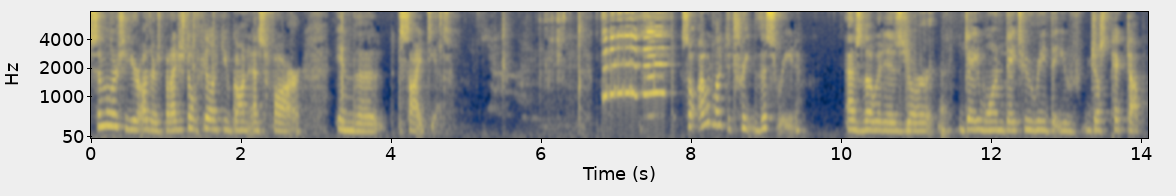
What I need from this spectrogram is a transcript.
Similar to your others, but I just don't feel like you've gone as far in the sides yet. So I would like to treat this reed as though it is your day one, day two read that you've just picked up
